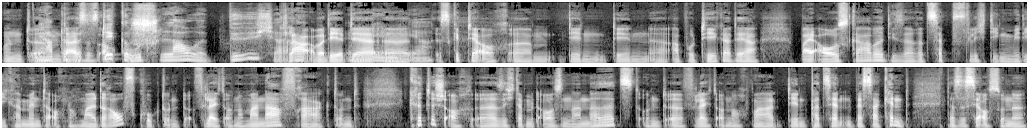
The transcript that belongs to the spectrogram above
Und ähm, da ist es dicke, auch gut. schlaue Bücher. Klar, aber der, der, äh, es gibt ja auch ähm, den, den äh, Apotheker, der bei Ausgabe dieser rezeptpflichtigen Medikamente auch nochmal drauf guckt und vielleicht auch nochmal nachfragt und kritisch auch äh, sich damit auseinandersetzt und äh, vielleicht auch nochmal den Patienten besser kennt. Das ist ja auch so eine,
